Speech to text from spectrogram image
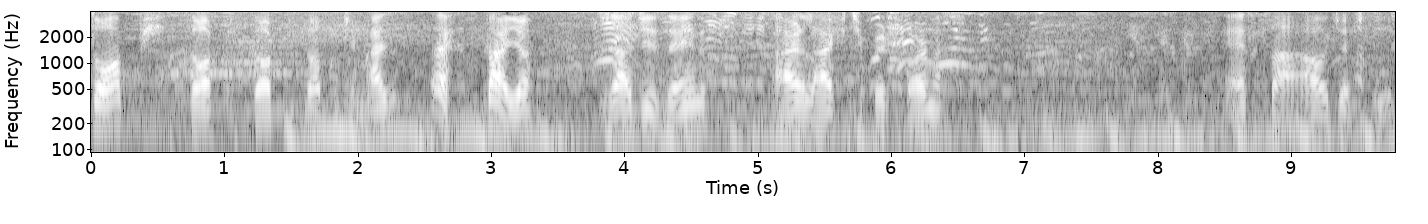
top, top, top, top demais. É, tá aí, ó. Já dizendo, Airlift Performance. Essa Audi aqui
